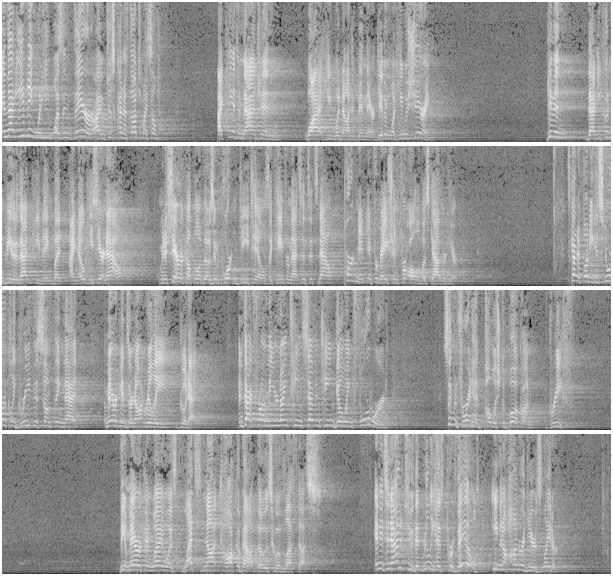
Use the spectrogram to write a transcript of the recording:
And that evening when he wasn't there, I just kind of thought to myself, I can't imagine why he would not have been there, given what he was sharing. Given that he couldn't be there that evening, but I know he's here now. I'm going to share a couple of those important details that came from that since it's now pertinent information for all of us gathered here. It's kind of funny. Historically, grief is something that Americans are not really good at. In fact, from the year 1917 going forward, Sigmund Freud had published a book on grief. The American way was let's not talk about those who have left us. And it's an attitude that really has prevailed even 100 years later.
